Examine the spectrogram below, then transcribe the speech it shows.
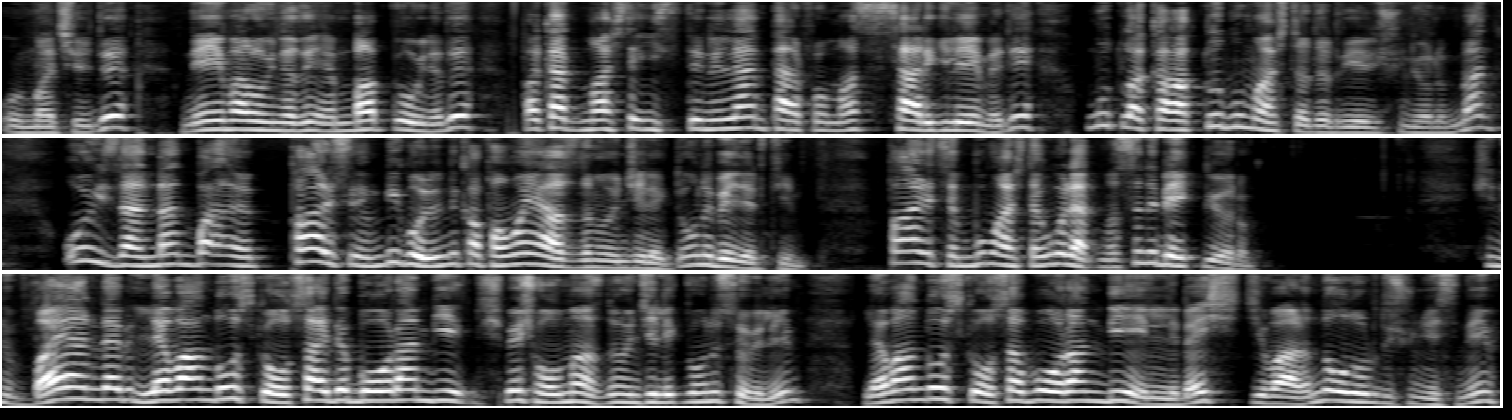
maçıydı. Neymar oynadı, Mbappe oynadı. Fakat maçta istenilen performansı sergileyemedi. Mutlaka aklı bu maçtadır diye düşünüyorum ben. O yüzden ben Paris'in bir golünü kafama yazdım öncelikle. Onu belirteyim. Paris'in bu maçta gol atmasını bekliyorum. Şimdi Bayern'de Lewandowski olsaydı bu oran 1.75 olmazdı. Öncelikle onu söyleyeyim. Lewandowski olsa bu oran 1.55 civarında olur düşüncesindeyim.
